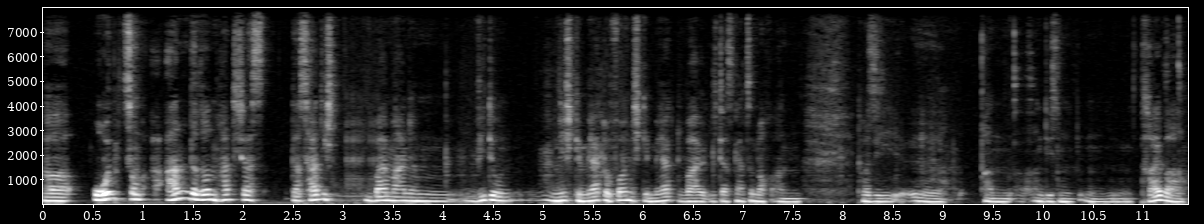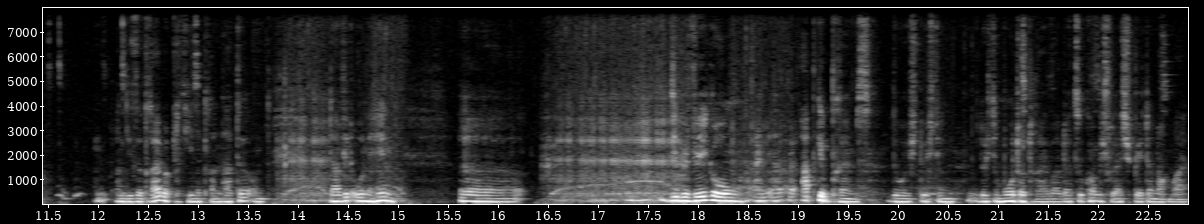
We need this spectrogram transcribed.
Äh, und zum anderen hatte ich das, das hatte ich bei meinem Video nicht gemerkt, oder vorhin nicht gemerkt, weil ich das Ganze noch an quasi äh, an, an diesen äh, Treiber, an dieser Treiberplatine dran hatte und da wird ohnehin äh, die Bewegung ein, äh, abgebremst durch, durch, den, durch den Motortreiber. Dazu komme ich vielleicht später nochmal.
